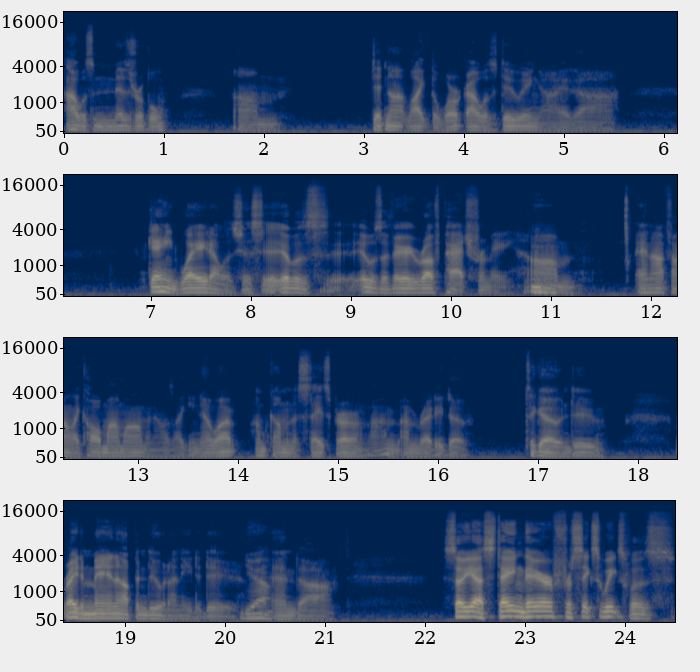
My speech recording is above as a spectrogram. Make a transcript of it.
I was miserable. Um, did not like the work I was doing. I had uh, gained weight. I was just. It, it was. It was a very rough patch for me. Mhm. Um, and I finally called my mom, and I was like, you know what? I'm coming to Statesboro. I'm I'm ready to to go and do, ready to man up and do what I need to do. Yeah. And uh, so yeah, staying there for six weeks was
